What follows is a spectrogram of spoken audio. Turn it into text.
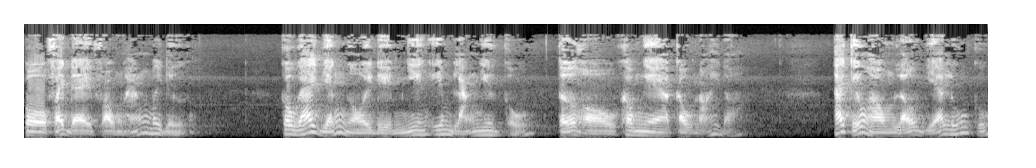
Cô phải đề phòng hắn mới được. Cô gái vẫn ngồi điềm nhiên im lặng như cũ, tự hồ không nghe câu nói đó. Thái Tiểu Hồng lộ vẻ luống cuốn,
